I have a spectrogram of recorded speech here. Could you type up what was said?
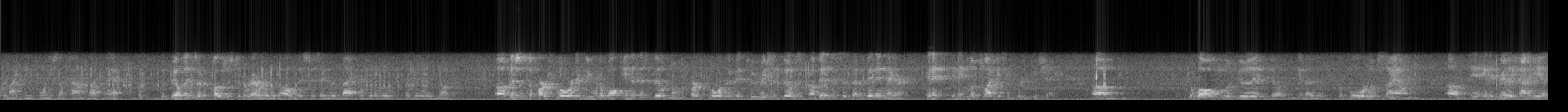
to nineteen twenty, sometime like that. The buildings that are closest to the railroad are the oldest. As they move back, they get a little, they get a little younger. Uh, this is the first floor, and if you were to walk into this building on the first floor, there've been two recent buildings, uh, businesses that have been in there, and it, and it looks like it's in pretty good shape. Um, the walls look good, uh, you know, the, the floor looks sound, um, and, and it really kind of is.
